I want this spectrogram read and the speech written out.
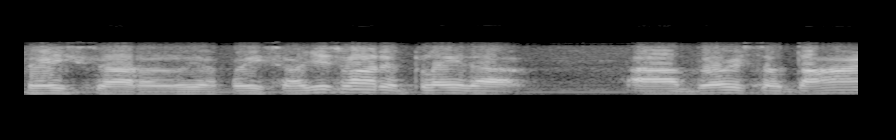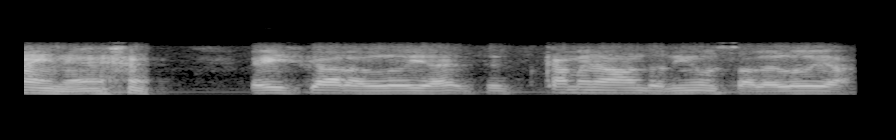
Praise God, hallelujah. Praise God. I just wanted to play that uh, birds are dying. Praise God, hallelujah. It's coming on the news, hallelujah.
